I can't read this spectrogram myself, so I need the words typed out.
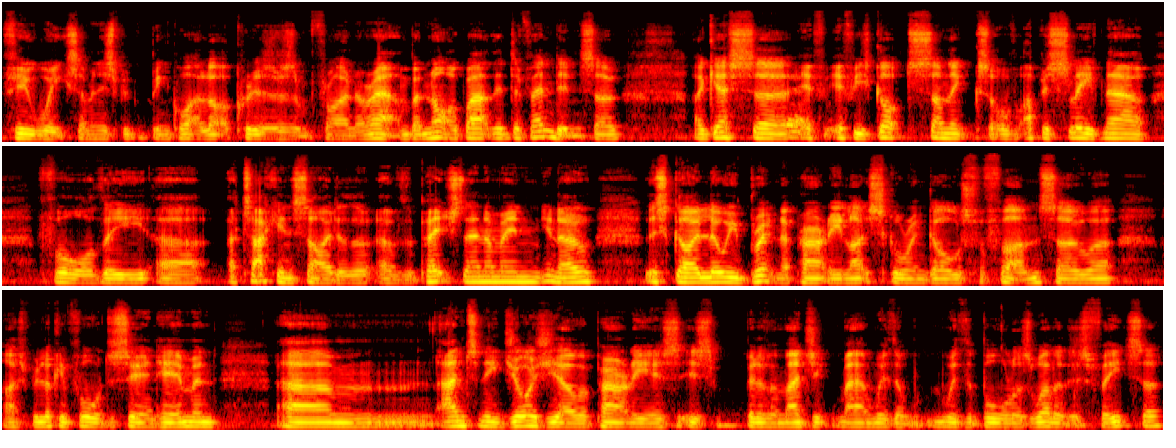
few weeks. I mean, there's been quite a lot of criticism flying around, but not about the defending. So, I guess uh, Yeah. if if he's got something sort of up his sleeve now for the uh, attacking side of the of the pitch, then I mean, you know, this guy Louis Britton apparently likes scoring goals for fun. So uh, I should be looking forward to seeing him and. Um, Anthony Georgiou apparently is, is a bit of a magic man with the with the ball as well at his feet, so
